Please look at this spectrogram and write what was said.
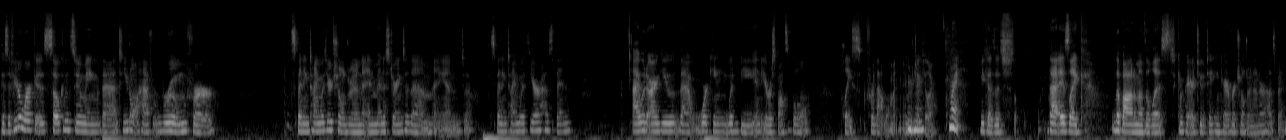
because if your work is so consuming that you don't have room for spending time with your children and ministering to them and uh, spending time with your husband i would argue that working would be an irresponsible place for that woman in particular Right. because it's that is like the bottom of the list compared to taking care of her children and her husband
